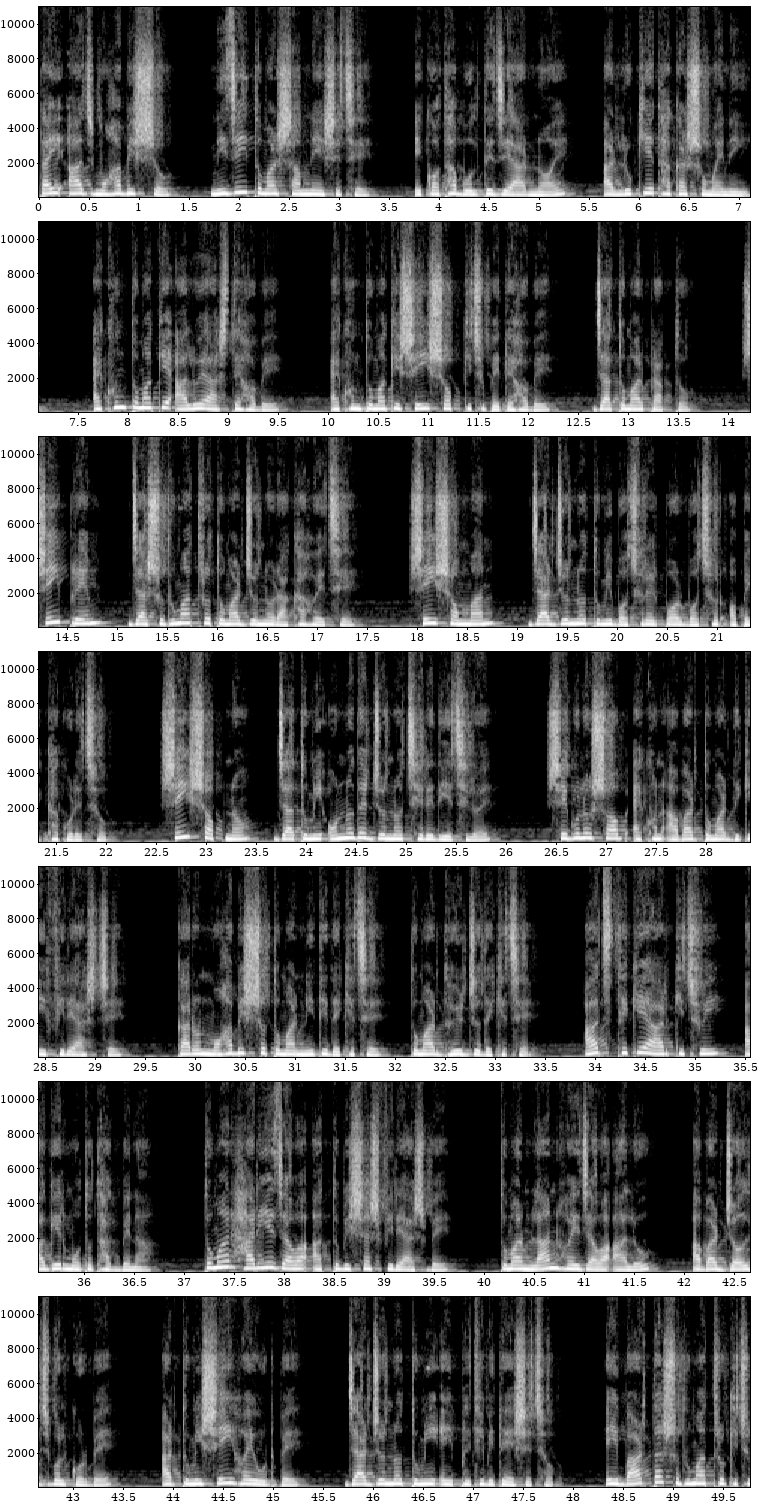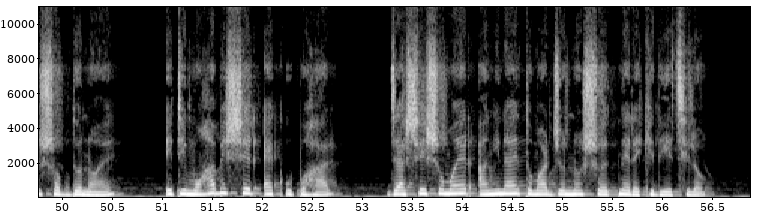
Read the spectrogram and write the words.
তাই আজ মহাবিশ্ব নিজেই তোমার সামনে এসেছে, এ কথা বলতে যে আর নয়, আর লুকিয়ে থাকার সময় নেই। এখন তোমাকে আলোয় আসতে হবে এখন তোমাকে সেই সব কিছু পেতে হবে, যা তোমার প্রাপ্ত। সেই প্রেম যা শুধুমাত্র তোমার জন্য রাখা হয়েছে, সেই সম্মান যার জন্য তুমি বছরের পর বছর অপেক্ষা করেছ। সেই স্বপ্ন যা তুমি অন্যদের জন্য ছেড়ে দিয়েছিলে, সেগুলো সব এখন আবার তোমার দিকেই ফিরে আসছে, কারণ মহাবিশ্ব তোমার নীতি দেখেছে, তোমার ধৈর্য দেখেছে। আজ থেকে আর কিছুই আগের মতো থাকবে না। তোমার হারিয়ে যাওয়া আত্মবিশ্বাস ফিরে আসবে। তোমার ম্লান হয়ে যাওয়া আলো আবার জলজবল করবে, আর তুমি সেই হয়ে উঠবে, যার জন্য তুমি এই পৃথিবীতে এসেছ। এই বার্তা শুধুমাত্র কিছু শব্দ নয়, এটি মহাবিশ্বের এক উপহার, যা সে সময়ের আঙিনায় তোমার জন্য সয়ত্নে রেখে দিয়েছিল।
